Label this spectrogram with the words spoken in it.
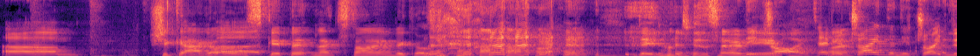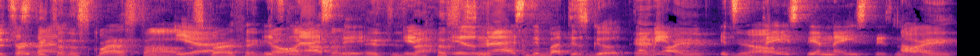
Um, Chicago, But- uh, skip it next time because they don't deserve you. Detroit. Have you tried the Detroit pizza Detroit pizza, the square style, the square thing. It's no, I nasty. haven't. It's, it's It- nasty. It's nasty, but it's good. I mean, I- it's know, tasty and nasty. It's not. I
